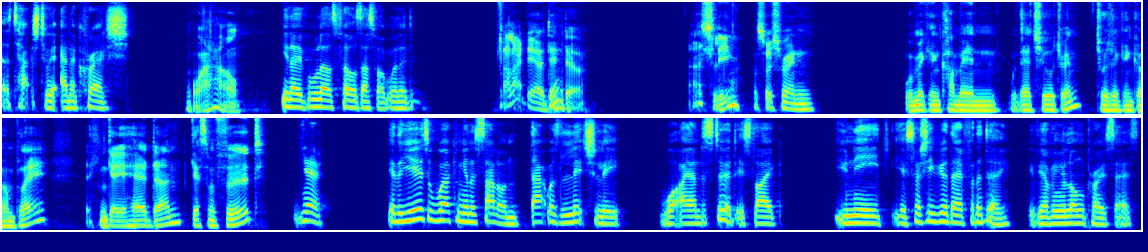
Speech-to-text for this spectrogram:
attached to it and a creche. Wow. You know, if all else fails, that's what I'm going to do. I like the idea though. Actually, especially when women can come in with their children, children can go and play, they can get your hair done, get some food. Yeah. Yeah, the years of working in a salon, that was literally what I understood. It's like you need, especially if you're there for the day, if you're having a long process,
